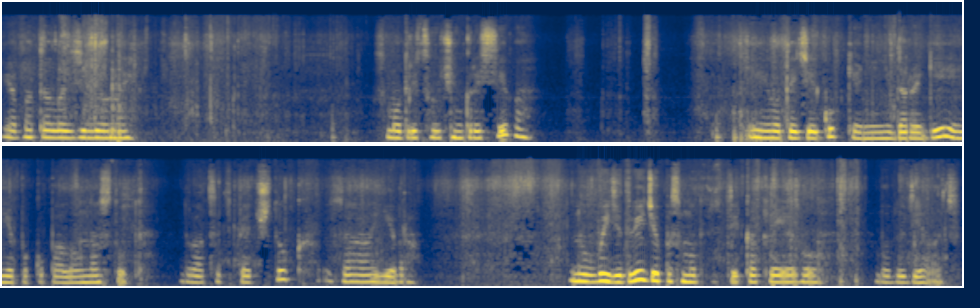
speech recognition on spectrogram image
Я обмотала зеленой. Смотрится очень красиво. И вот эти губки, они недорогие. Я покупала у нас тут 25 штук за евро. Ну, выйдет видео, посмотрите, как я его буду делать.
